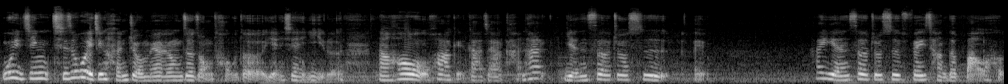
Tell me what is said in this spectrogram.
我已经其实我已经很久没有用这种头的眼线液了，然后画给大家看，它颜色就是哎呦，它颜色就是非常的饱和。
